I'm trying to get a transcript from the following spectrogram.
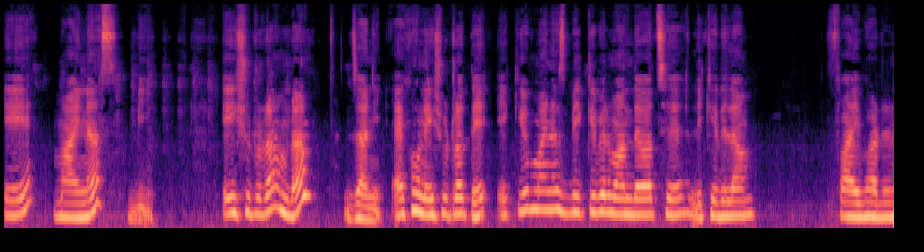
A minus B এই সূত্রটা আমরা জানি। এখন এই সূত্রতে এ কিউব মাইনাস বি কিউবের মান দেওয়া আছে। লিখে দিলাম five hundred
